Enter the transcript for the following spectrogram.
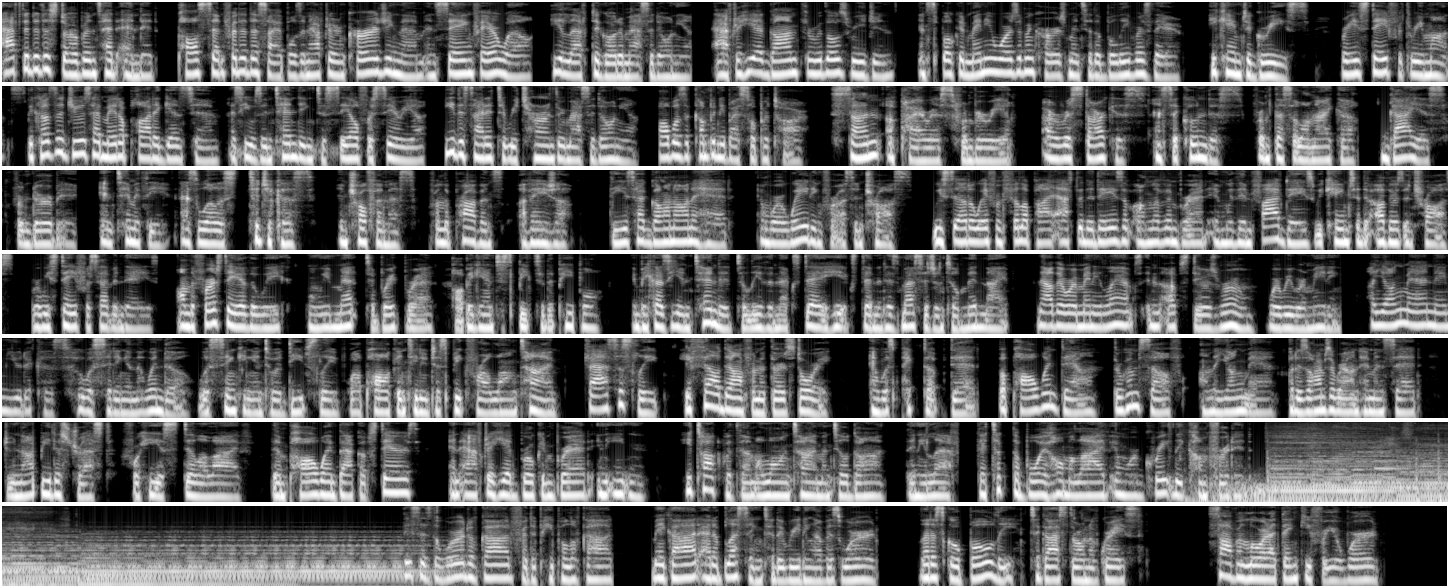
After the disturbance had ended, Paul sent for the disciples, and after encouraging them and saying farewell, he left to go to Macedonia. After he had gone through those regions and spoken many words of encouragement to the believers there, he came to Greece, where he stayed for three months. Because the Jews had made a plot against him as he was intending to sail for Syria, he decided to return through Macedonia. Paul was accompanied by Sopater, son of Pyrrhus from Berea, Aristarchus and Secundus from Thessalonica, Gaius from Derbe, and Timothy, as well as Tychicus and Trophimus from the province of Asia. These had gone on ahead and were waiting for us in Troas. We sailed away from Philippi after the days of unleavened bread, and within five days we came to the others in Troas, where we stayed for seven days. On the first day of the week, when we met to break bread, Paul began to speak to the people, and because he intended to leave the next day, he extended his message until midnight. Now there were many lamps in the upstairs room where we were meeting. A young man named Eutychus, who was sitting in the window, was sinking into a deep sleep while Paul continued to speak for a long time. Fast asleep, he fell down from the third story and was picked up dead. But Paul went down, threw himself on the young man, put his arms around him, and said, Do not be distressed, for he is still alive. Then Paul went back upstairs, and after he had broken bread and eaten, he talked with them a long time until dawn. Then he left. They took the boy home alive and were greatly comforted. This is the word of God for the people of God. May God add a blessing to the reading of his word. Let us go boldly to God's throne of grace. Sovereign Lord, I thank you for your word.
